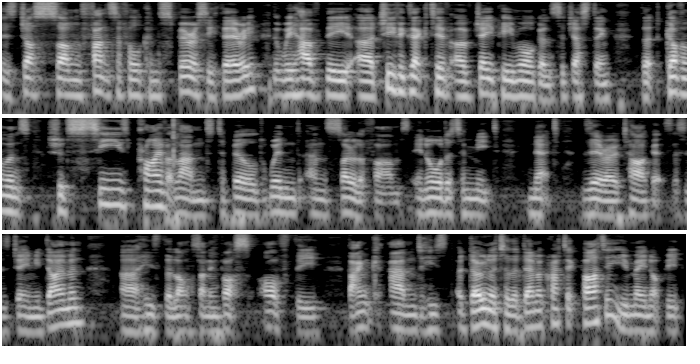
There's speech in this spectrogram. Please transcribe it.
is just some fanciful conspiracy theory, that we have the uh, chief executive of J.P. Morgan suggesting that governments should seize private land to build wind and solar farms in order to meet net zero targets. This is Jamie Dimon. Uh, he's the long-standing boss of the bank, and he's a donor to the Democratic Party. You may not be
